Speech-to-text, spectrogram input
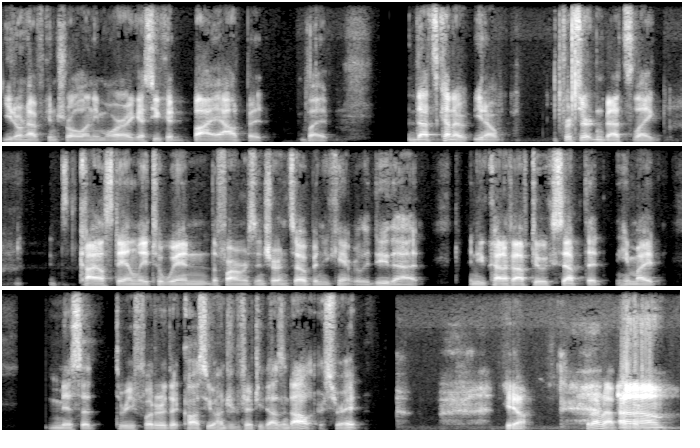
you don't have control anymore. I guess you could buy out, but but that's kind of you know for certain bets like Kyle Stanley to win the Farmers Insurance Open, you can't really do that, and you kind of have to accept that he might miss a three footer that costs you one hundred fifty thousand dollars, right? Yeah But I'm not. um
